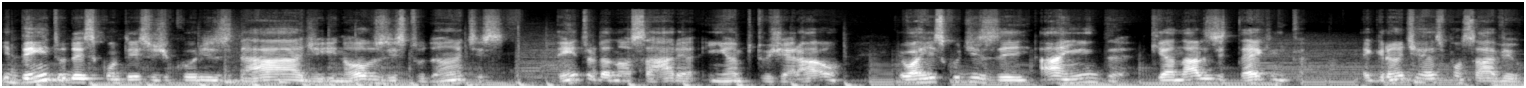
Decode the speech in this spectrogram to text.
E dentro desse contexto de curiosidade e novos estudantes, dentro da nossa área em âmbito geral, eu arrisco dizer ainda que a análise técnica é grande responsável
